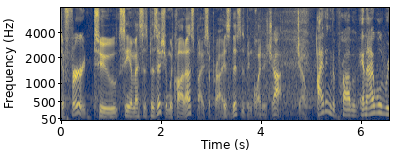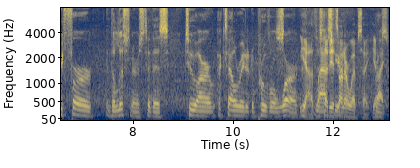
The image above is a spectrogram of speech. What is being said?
deferred to CMS's position, which caught us by surprise. This has been quite a shock, Joe. I think the problem, and I will refer the listeners to this to our accelerated approval work. Yeah, the last study it's on our website. Yes. Right.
